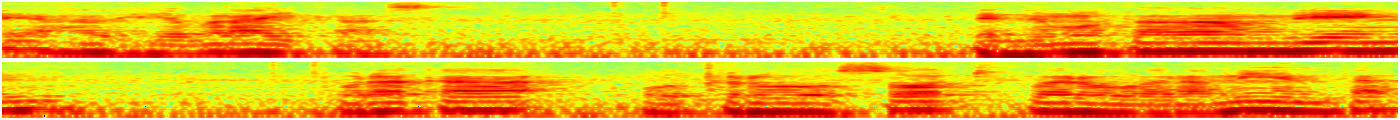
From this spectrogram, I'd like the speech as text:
algebraicas tenemos también por acá otro software o herramienta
